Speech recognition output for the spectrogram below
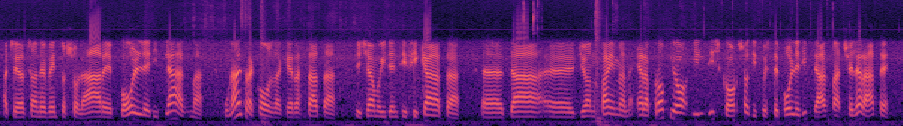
accelerazione del vento solare, bolle di plasma. Un'altra cosa che era stata diciamo, identificata eh, da eh, John Feynman era proprio il discorso di queste bolle di plasma accelerate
